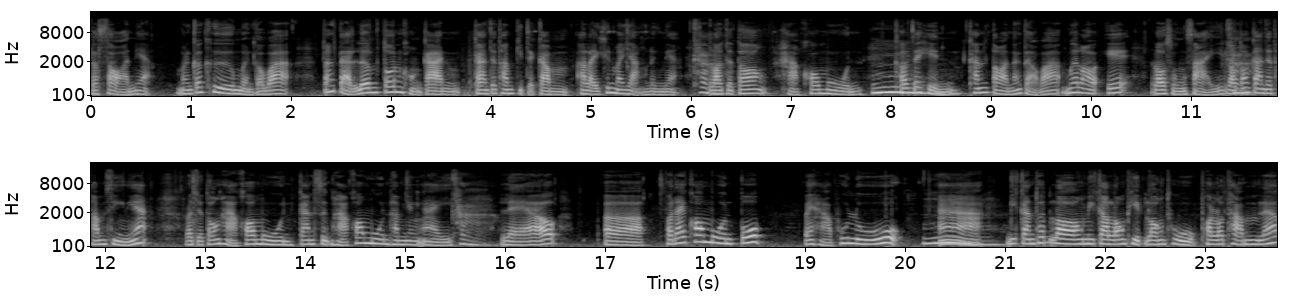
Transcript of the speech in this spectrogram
จะสอนเนี่ยมันก็คือเหมือนกับว่า ตั้งแต่เริ่มต้นของการการจะทำกิจกรรมอะไรขึ้นมาอย่างหนึ่งเนี่ยค่ะเราจะต้องหาข้อมูลอืมเขาจะเห็นขั้นตอนตั้งแต่ว่าเมื่อเราเอ๊ะ เราสงสัยเราค่ะต้องการจะทำสิ่งเนี้ยเราจะต้องหาข้อมูล การสืบหาข้อมูลทำยังไงค่ะแล้วเออพอได้ข้อมูลปุ๊บไปหาผู้รู้อืมอ่ามีการทดลองมีการลองผิดลองถูก พอเราทำแล้ว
